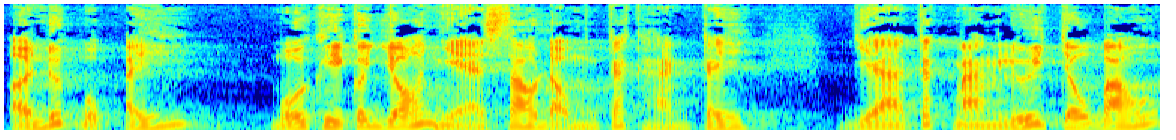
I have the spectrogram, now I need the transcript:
ở nước bụt ấy, mỗi khi có gió nhẹ sao động các hàng cây và các màn lưới châu báu,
